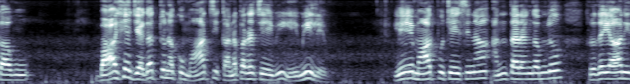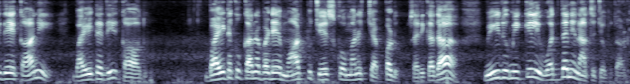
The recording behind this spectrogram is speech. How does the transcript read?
కావు. బాహ్య జగత్తునకు మార్చి కనపరచేవి ఏమీ లేవు. ఏ మార్పు చేసినా అంతరంగంలో హృదయానిదే కానీ బయటది కాదు. బయటకు కనబడే మార్పు చేసుకోమని చెప్పడు సరికదా? మీరు మిక్కిలి వద్దని నచ్చ చెబుతాడు.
